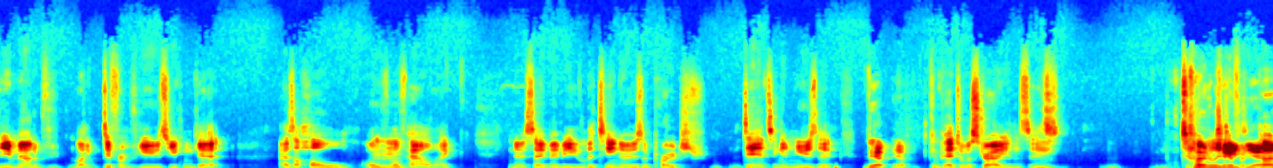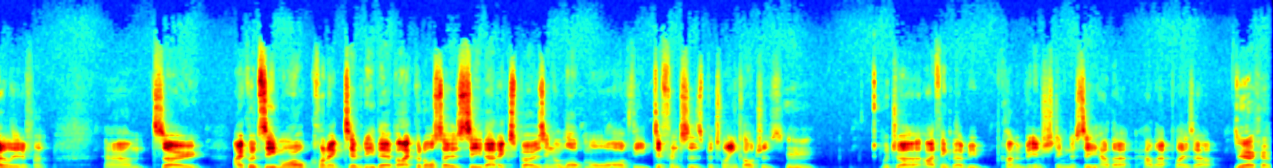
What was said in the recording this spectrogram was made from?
the amount of like different views you can get as a whole of, Mhm. of how like you know say maybe Latinos approach dancing and music Yep. Yep. compared to Australians is totally Change, different. yeah. Totally different. Um, so I could see more connectivity there, but I could also see that exposing a lot more of the differences between cultures, Mm. which uh, I think that'd be kind of interesting to see how that how that plays out. Yeah. Okay.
